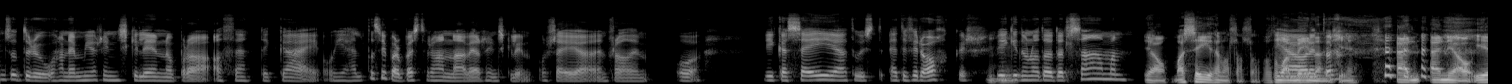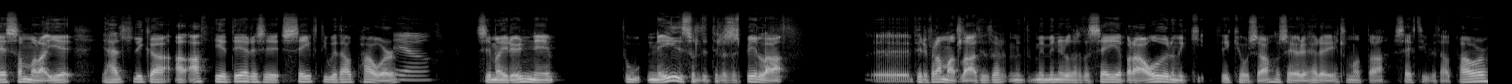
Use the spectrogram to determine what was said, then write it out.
eins og Drew, hann er mjög hreinskilinn og bara authentic guy og ég held að sé bara best fyrir hann að vera hreinskilinn og segja þeim frá þeim og líka segja, þú veist, þetta er fyrir okkur Mhm. við getum notað þetta alls saman Já, maður segir það náttúrulega alltaf, að Já, maður meina reyndar. ekki. En, en já, ég er sammála, ég, ég held líka að að því að þetta er þessi safety without power já, sem að í rauninni þú neyðir svolítið til þess að spila uh, fyrir framalla því þú minnir þú þarf að segja bara áður en þið, þið kjósa, þá segir þau, herru, ég ætla að nota safety without power,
